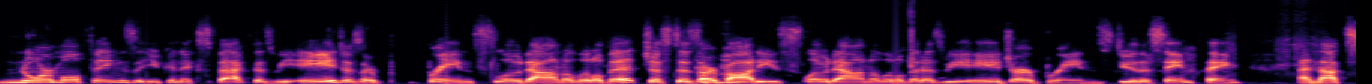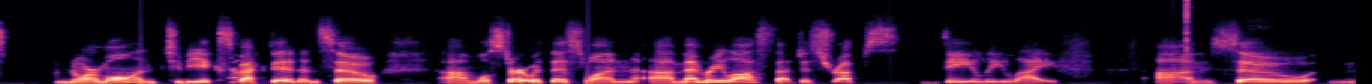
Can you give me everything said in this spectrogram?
normal things that you can expect as we age as our brains slow down a little bit just as our mm-hmm. bodies slow down a little bit as we age our brains do the same thing and that's normal and to be expected. And so um, we'll start with this one uh, memory loss that disrupts daily life. Um, so m-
